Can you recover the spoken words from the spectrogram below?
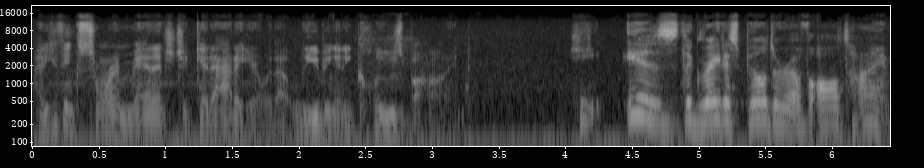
How do you think Soren managed to get out of here without leaving any clues behind? He is the greatest builder of all time.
